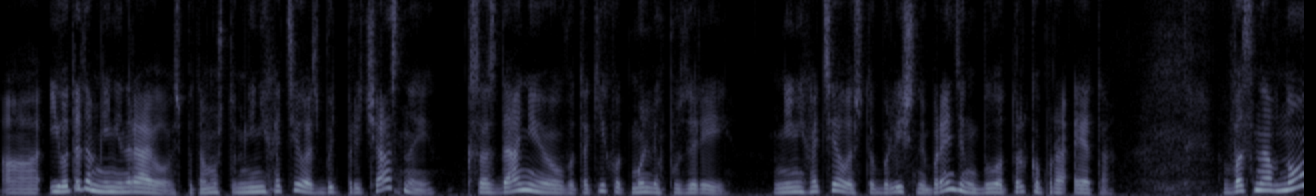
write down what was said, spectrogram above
А, и вот это мне не нравилось, потому что мне не хотелось быть причастной к созданию вот таких вот мыльных пузырей. Мне не хотелось, чтобы личный брендинг было только про это. В основном,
